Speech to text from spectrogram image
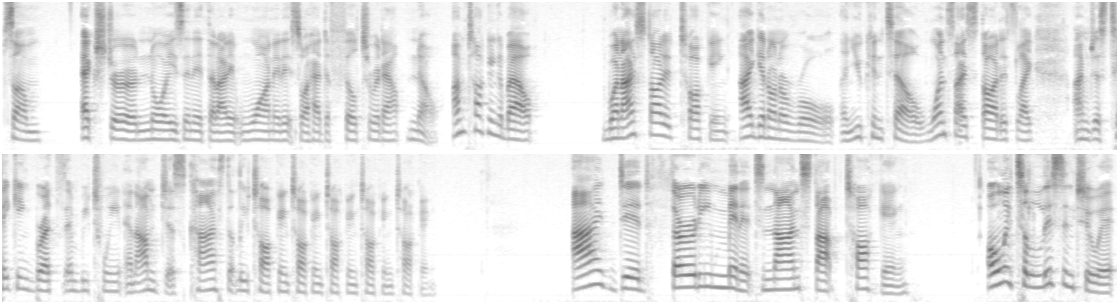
some extra noise in it that I didn't want in it, so I had to filter it out. No, I'm talking about when I started talking, I get on a roll, and you can tell once I start, it's like I'm just taking breaths in between, and I'm just constantly talking, talking, talking, talking, talking. I did 30 minutes nonstop talking only to listen to it,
